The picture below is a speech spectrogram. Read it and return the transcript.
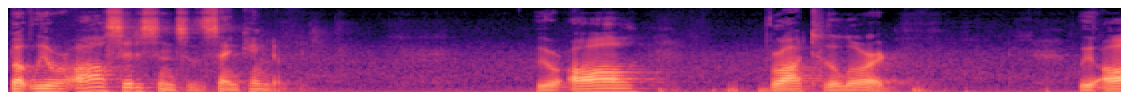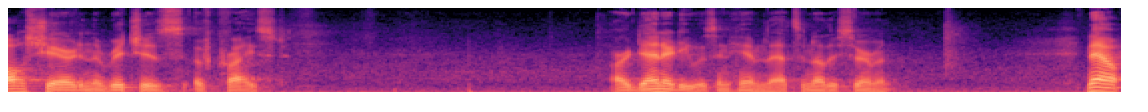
But we were all citizens of the same kingdom. We were all brought to the Lord. We all shared in the riches of Christ. Our identity was in Him. That's another sermon. Now,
